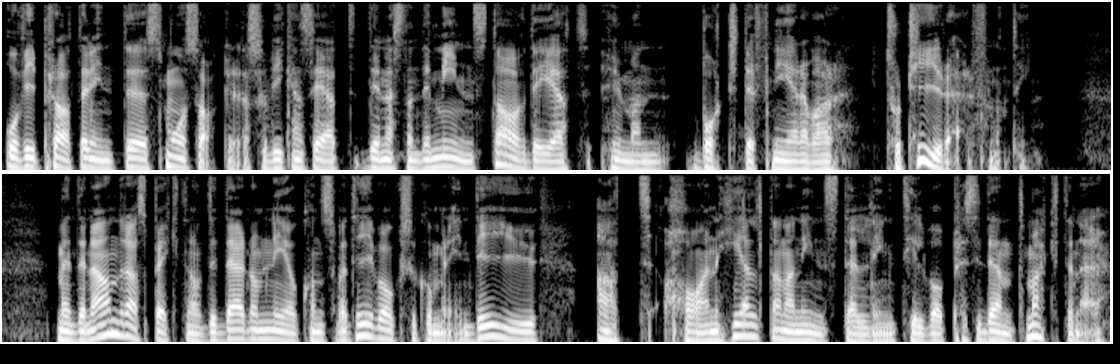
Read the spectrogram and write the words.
Och vi pratar inte små saker. Alltså vi kan säga att det är nästan det minsta av det att hur man bortdefinierar vad tortyr är för någonting. Men den andra aspekten av det, där de neokonservativa också kommer in, det är ju att ha en helt annan inställning till vad presidentmakten är.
